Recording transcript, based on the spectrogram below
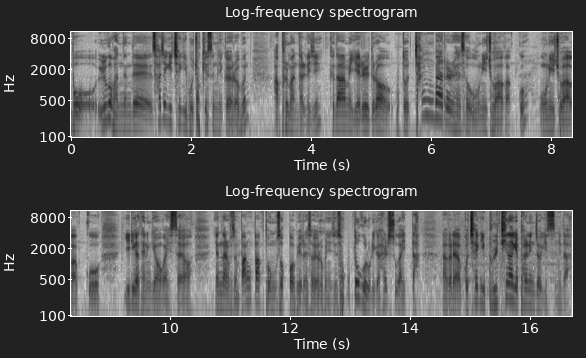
뭐 읽어봤는데 사재기 책이 뭐 좋겠습니까 여러분? 악플만 달리지? 그 다음에 예를 들어 또 창발을 해서 운이 좋아갖고 운이 좋아갖고 1위가 되는 경우가 있어요. 옛날에 무슨 빵빵 동속법이라서 여러분 이제 속독을 우리가 할 수가 있다. 아 그래갖고 책이 불티나게 팔린 적이 있습니다.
